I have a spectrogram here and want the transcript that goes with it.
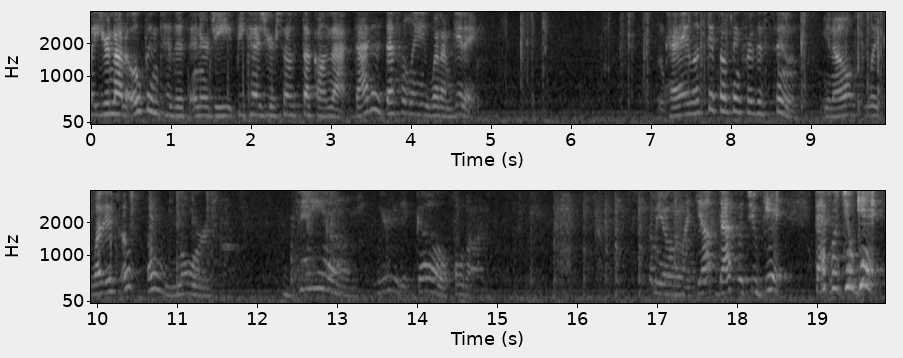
But you're not open to this energy because you're so stuck on that. That is definitely what I'm getting. Okay, let's get something for this soon. You know, like what is, oh, oh Lord. Damn, where did it go? Hold on. Some of y'all are like, yep, that's what you get. That's what you get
